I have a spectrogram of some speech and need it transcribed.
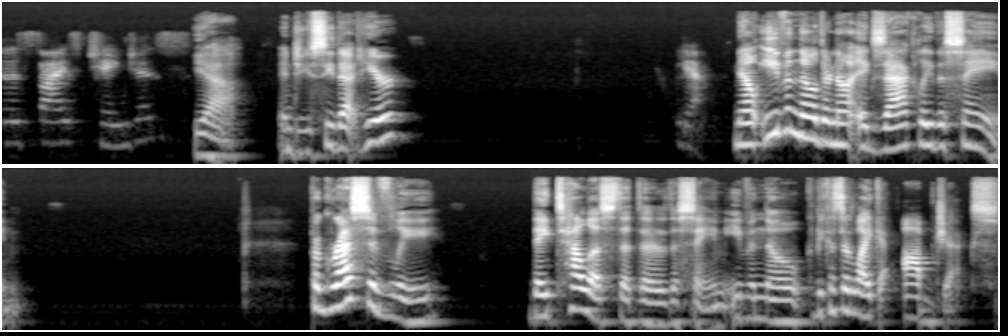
The size changes. Yeah. And do you see that here? Yeah. Now, even though they're not exactly the same, progressively, they tell us that they're the same, even though, because they're like objects.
